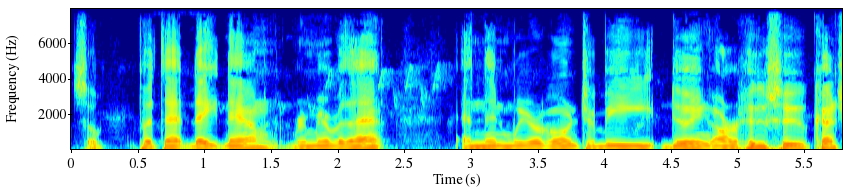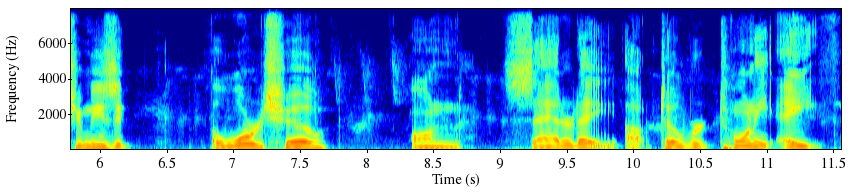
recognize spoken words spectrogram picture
So put that date down, remember that. And then we are going to be doing our Who's Who Country Music Awards show on Saturday, October 28th.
